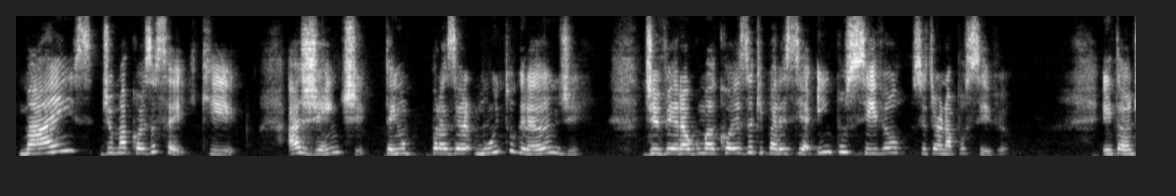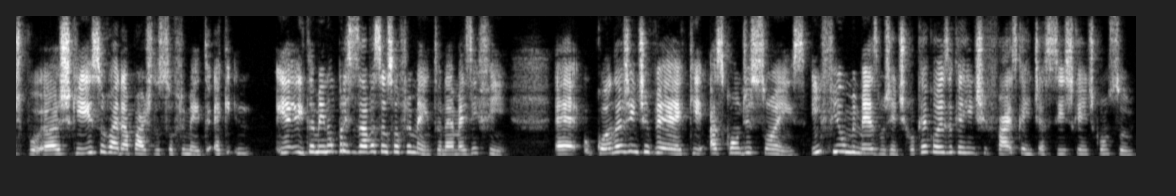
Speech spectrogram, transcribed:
mas de uma coisa eu sei, que a gente tem um prazer muito grande de ver alguma coisa que parecia impossível se tornar possível. Então, tipo, eu acho que isso vai dar parte do sofrimento. É que, e, e também não precisava ser o sofrimento, né? Mas enfim, é, quando a gente vê que as condições, em filme mesmo, gente, qualquer coisa que a gente faz, que a gente assiste, que a gente consome,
